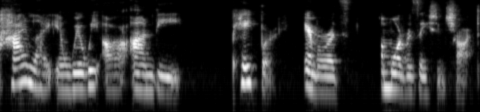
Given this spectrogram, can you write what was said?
highlighting where we are on the paper Emerald's amortization chart.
